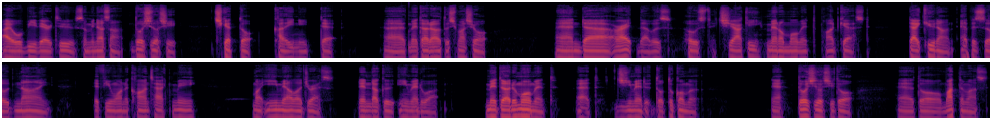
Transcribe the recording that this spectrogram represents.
I will be there too. So 皆さん、どしどしチケット買いに行って、えーメタルアウトしましょう。And uh, all right, that was host Chiaki Metal Moment Podcast, Daikudan episode 9. If you want to contact me, my email address, 連絡 E メールは metalmoment at gmail.com ね、どしどしと、えっ、と、待ってます。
